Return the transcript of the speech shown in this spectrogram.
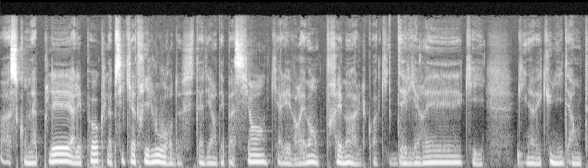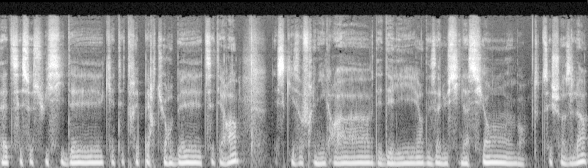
à ce qu'on appelait à l'époque la psychiatrie lourde, c'est-à-dire des patients qui allaient vraiment très mal, quoi, qui déliraient, qui, qui n'avaient qu'une idée en tête, c'est se suicider, qui étaient très perturbés, etc. Des schizophrénies graves, des délires, des hallucinations, bon, toutes ces choses-là.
